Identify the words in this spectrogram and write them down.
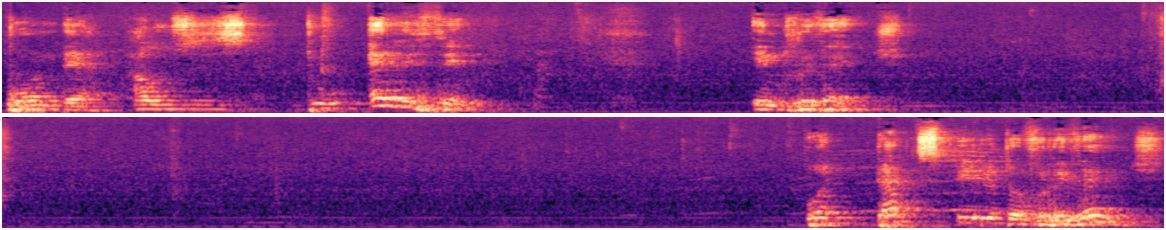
burn their houses, do anything in revenge. But that spirit of revenge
